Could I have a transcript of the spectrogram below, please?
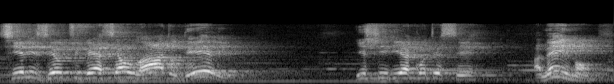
se Eliseu tivesse ao lado dele, isso iria acontecer. Amém, irmãos?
